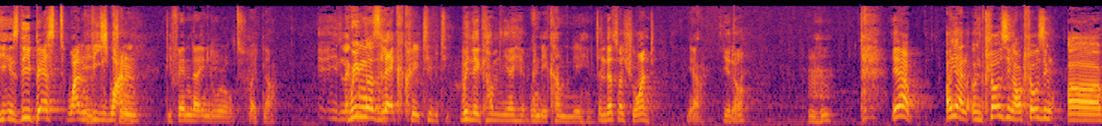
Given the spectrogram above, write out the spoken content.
he is the best 1v1 true. defender in the world right now. Like Wingers lack creativity when they come near him. when they come near him. And that's what you want. Yeah. you know. Mm-hmm. Yeah. Oh yeah. In closing, our closing, uh,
